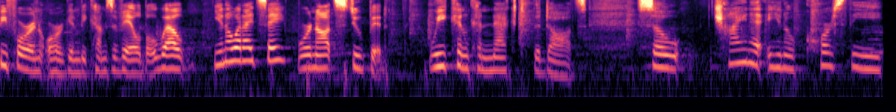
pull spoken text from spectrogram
before an organ becomes available. Well, you know what I'd say? We're not stupid. We can connect the dots. So China, you know, of course, the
